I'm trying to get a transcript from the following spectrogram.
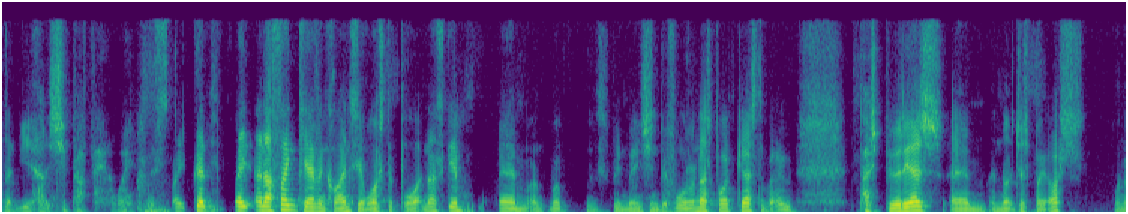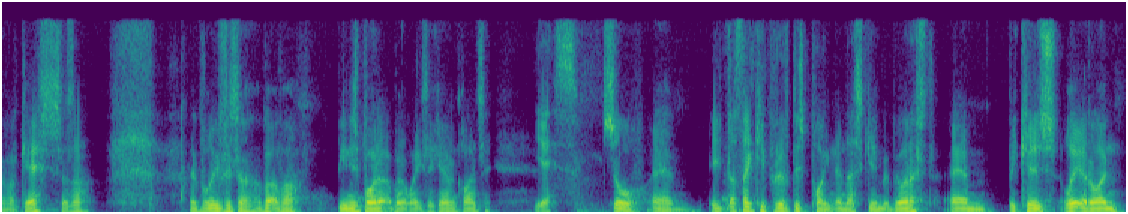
but yeah, it should be a penalty. It's like, like, and I think Kevin Clancy lost the plot in this game. Um, it's been mentioned before on this podcast about how piss poor he is, um, and not just by us. One of our guests is a, I believe, is a, a bit of a beanies bonnet about likes of Kevin Clancy. Yes. So um, he, I think he proved his point in this game, to be honest, um, because later on,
